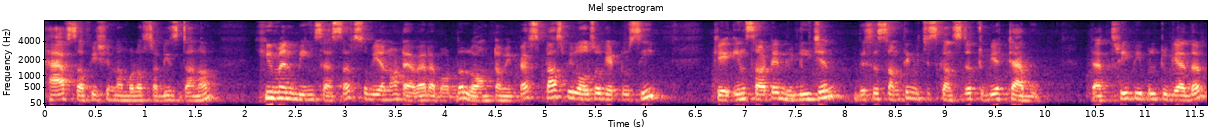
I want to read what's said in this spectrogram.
have sufficient number of studies done on human beings as such so we are not aware about the long term impacts. Plus we'll also get to see okay in certain religion this is something which is considered to be a taboo that three people together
